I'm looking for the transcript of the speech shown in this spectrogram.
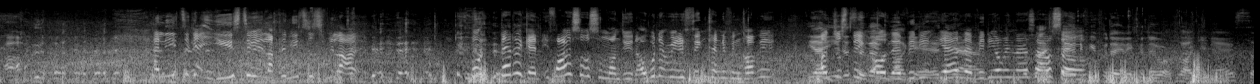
Oh. I need to get used to it. Like I need to just be like. But then again, if I saw someone doing it, I wouldn't really think anything of it. Yeah, I'd just just think, oh, they're video, vlogging, yeah, yeah. they're videoing themselves. so So many people don't even know what vlogging is. So.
